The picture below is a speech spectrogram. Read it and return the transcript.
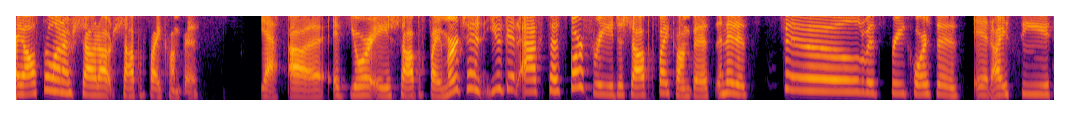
I also want to shout out Shopify Compass. Yes. Uh, if you're a Shopify merchant, you get access for free to Shopify Compass, and it is filled with free courses. It I see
